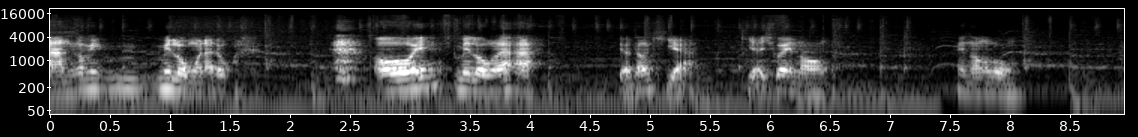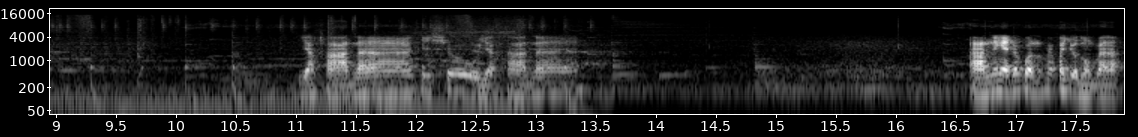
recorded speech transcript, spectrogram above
นานก็ไม่ไม่ลงนะทุกคน โอ้ยไม่ลงแล้วอะ เดี๋ยวต้องเขี่ยเขี่ยช่วยน้อง ให้น้องลง อย่าขาดนะทิชชู่อย่าขาดนะอ่านยังไงทุกคนค่อยๆหยดลงไปและ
